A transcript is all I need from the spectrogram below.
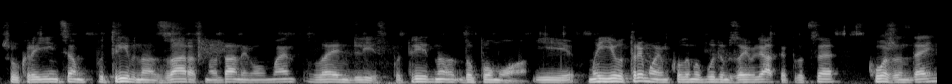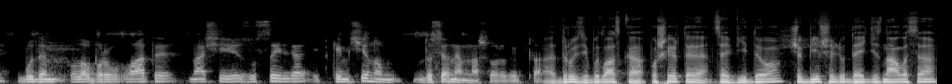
що українцям потрібна зараз на даний момент ленд-ліз, потрібна допомога, і ми її отримуємо, коли ми будемо заявляти про це кожен день. Будемо колаборувати наші зусилля, і таким чином досягнемо нашого результату. Е, Друзі, будь ласка, поширте це відео, щоб більше людей дізналося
